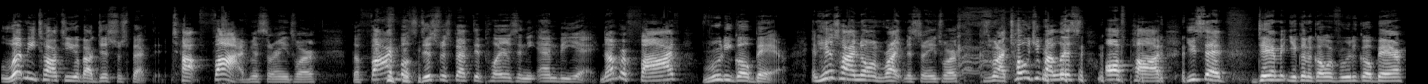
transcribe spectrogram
let me talk to you about disrespected. Top five, Mr. Ainsworth. The five most disrespected players in the NBA. Number five, Rudy Gobert. And here's how I know I'm right, Mr. Ainsworth, because when I told you my list off pod, you said, damn it, you're going to go with Rudy Gobert.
